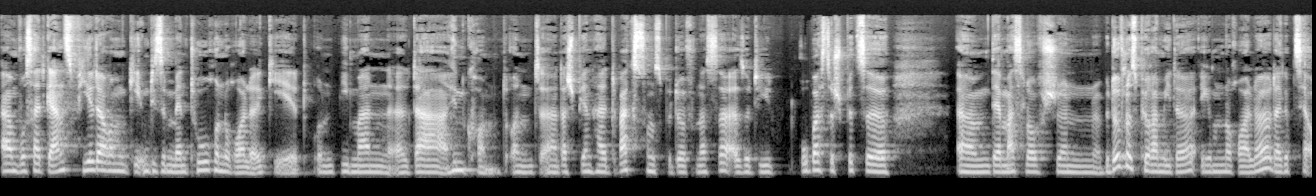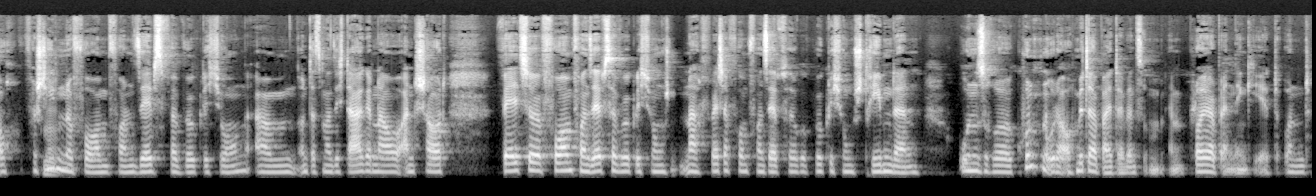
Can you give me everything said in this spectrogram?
ähm, wo es halt ganz viel darum geht, um diese Mentorenrolle geht und wie man äh, da hinkommt. Und äh, da spielen halt Wachstumsbedürfnisse, also die oberste Spitze ähm, der Maslow'schen Bedürfnispyramide eben eine Rolle. Da gibt's ja auch verschiedene mhm. Formen von Selbstverwirklichung ähm, und dass man sich da genau anschaut, welche Form von Selbstverwirklichung, nach welcher Form von Selbstverwirklichung streben denn unsere Kunden oder auch Mitarbeiter, wenn es um Employer Branding geht. Und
